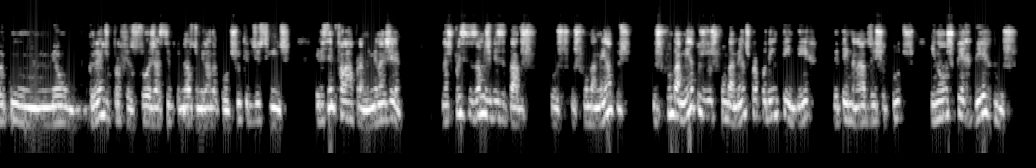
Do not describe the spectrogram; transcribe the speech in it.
foi com o meu grande professor, Jacinto Nelson de Miranda Coutinho, que ele disse o seguinte, ele sempre falava para mim, Menagê, nós precisamos visitar os, os, os fundamentos, os fundamentos dos fundamentos para poder entender determinados institutos e não nos perdermos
